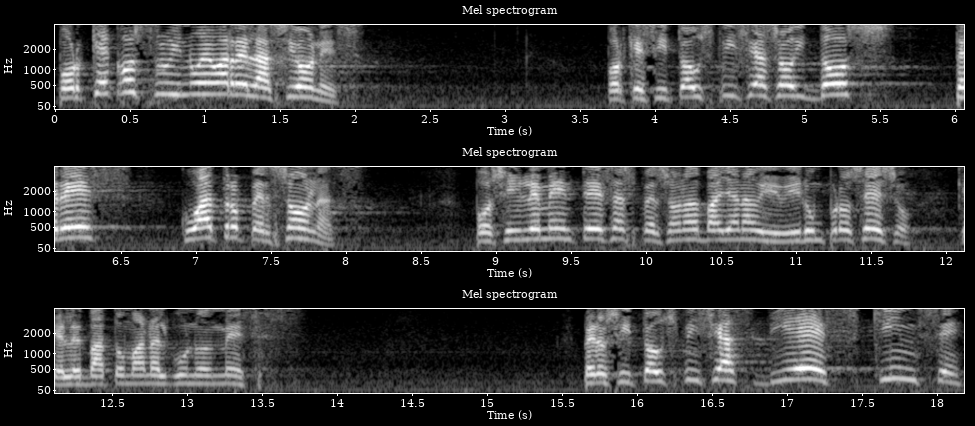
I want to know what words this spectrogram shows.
¿Por qué construir nuevas relaciones? Porque si tú auspicias hoy dos, tres, cuatro personas, posiblemente esas personas vayan a vivir un proceso que les va a tomar algunos meses. Pero si tú auspicias 10, 15,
